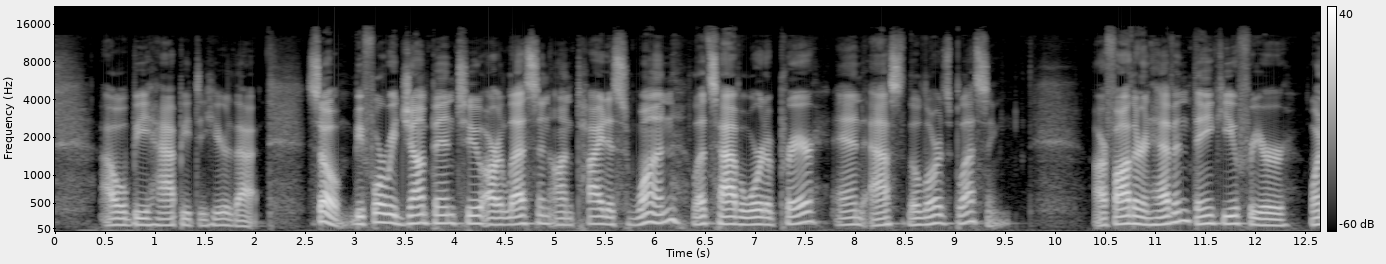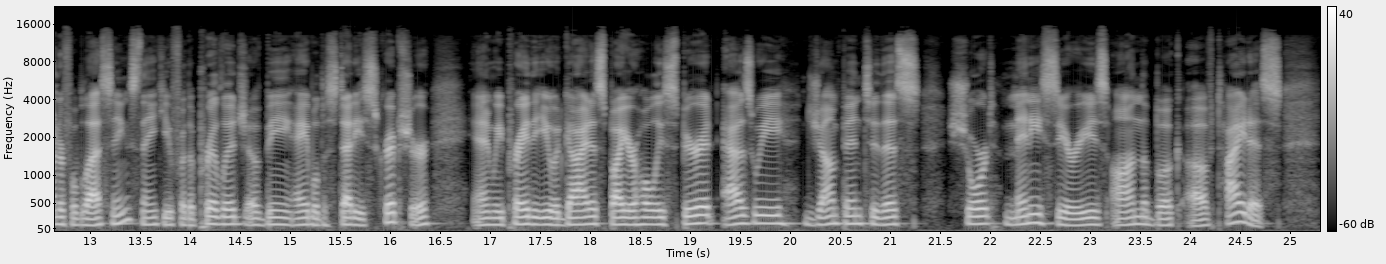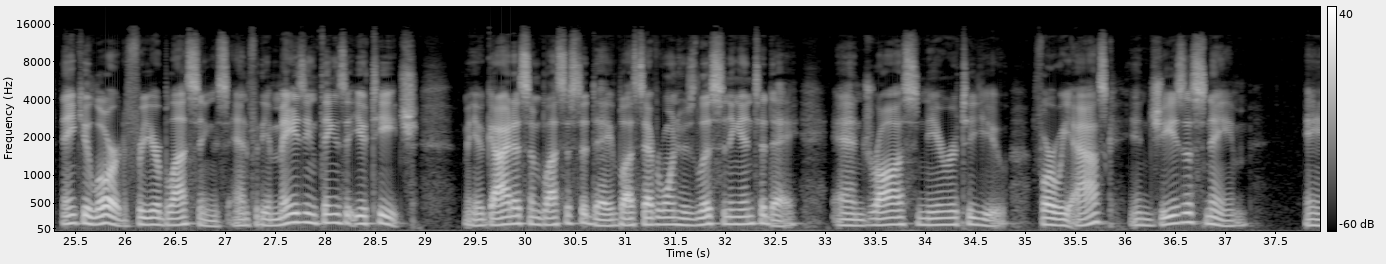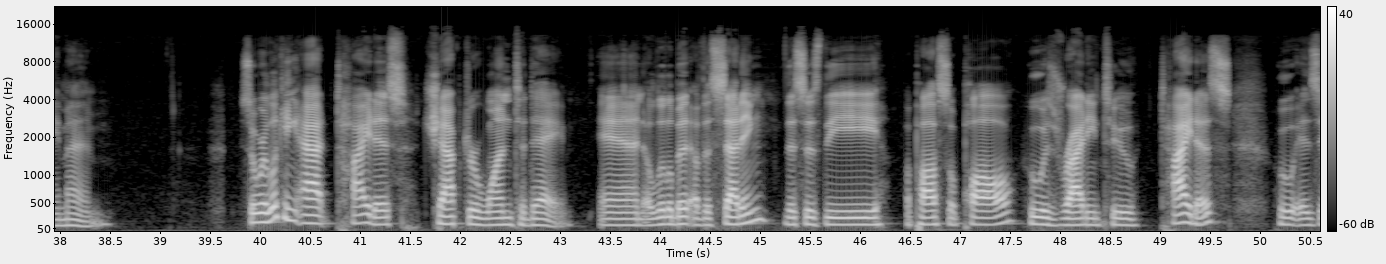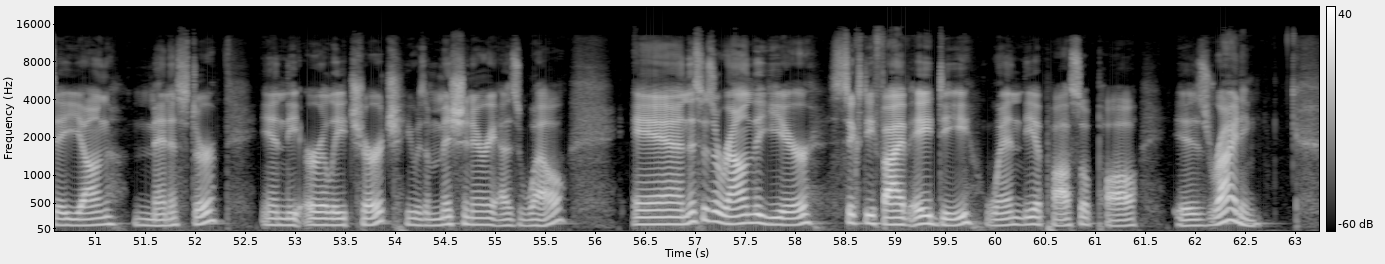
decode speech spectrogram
I will be happy to hear that. So, before we jump into our lesson on Titus 1, let's have a word of prayer and ask the Lord's blessing. Our Father in heaven, thank you for your wonderful blessings. Thank you for the privilege of being able to study Scripture. And we pray that you would guide us by your Holy Spirit as we jump into this short mini series on the book of Titus. Thank you, Lord, for your blessings and for the amazing things that you teach. May you guide us and bless us today. Bless everyone who's listening in today and draw us nearer to you. For we ask in Jesus' name, amen. So we're looking at Titus chapter 1 today and a little bit of the setting. This is the Apostle Paul who is writing to Titus, who is a young minister in the early church. He was a missionary as well. And this is around the year 65 AD when the Apostle Paul is writing.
